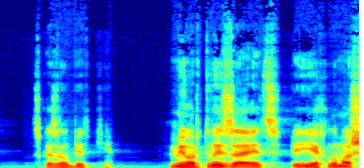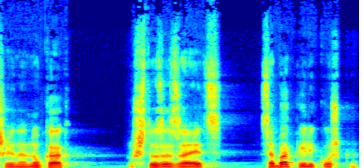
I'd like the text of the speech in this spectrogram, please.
— сказал Бетке. Мертвый заяц. Переехала машина. Ну как? Что за заяц? Собака или кошка?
